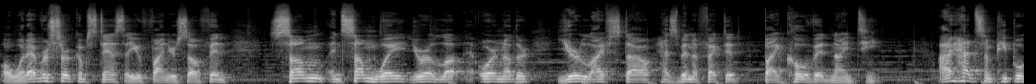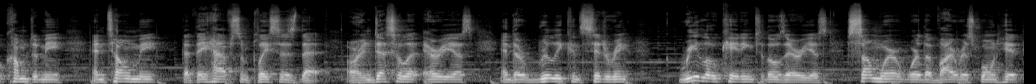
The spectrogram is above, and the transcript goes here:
or whatever circumstance that you find yourself in. Some in some way you're lo- or another your lifestyle has been affected by COVID-19. I had some people come to me and tell me that they have some places that are in desolate areas and they're really considering relocating to those areas somewhere where the virus won't hit,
